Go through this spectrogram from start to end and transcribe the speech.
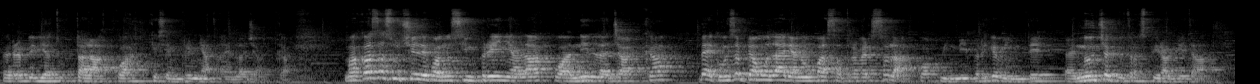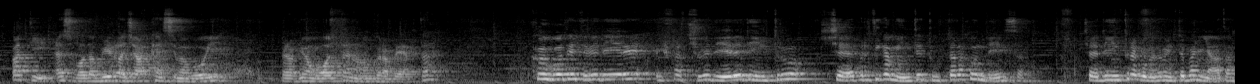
verrebbe via tutta l'acqua che si è impregnata nella giacca. Ma cosa succede quando si impregna l'acqua nella giacca? Beh, come sappiamo l'aria non passa attraverso l'acqua, quindi praticamente eh, non c'è più traspirabilità. Infatti adesso vado ad aprire la giacca insieme a voi per la prima volta, non ancora aperta. Come potete vedere, vi faccio vedere, dentro c'è praticamente tutta la condensa. Cioè dentro è completamente bagnata.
